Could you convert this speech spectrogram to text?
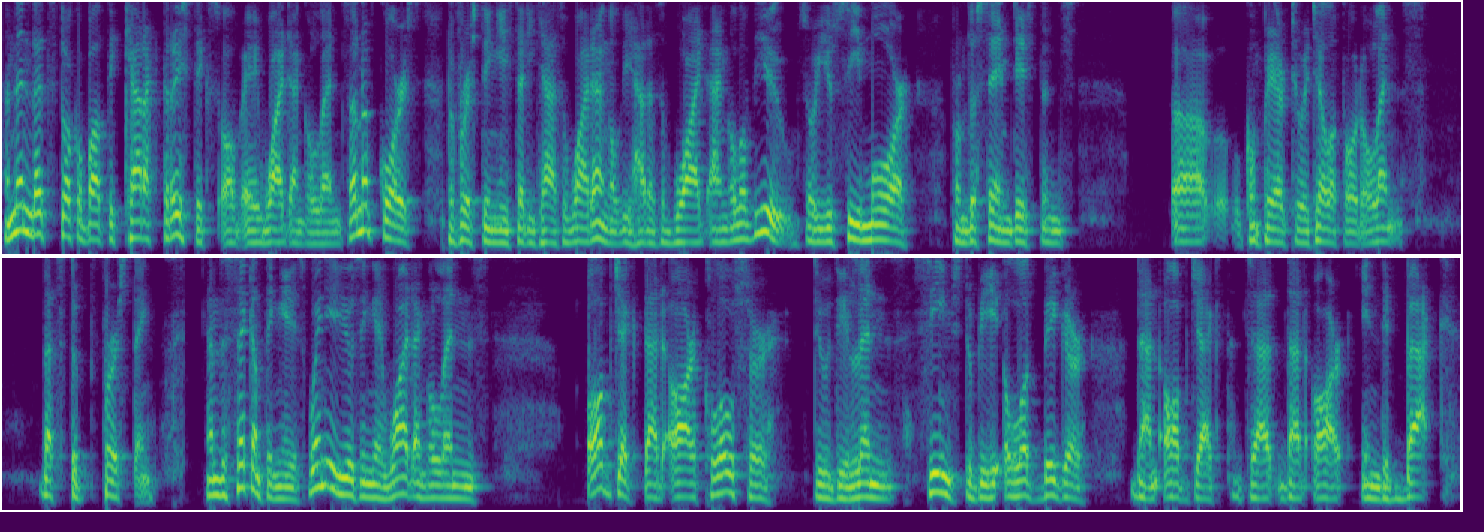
And then let's talk about the characteristics of a wide angle lens. And of course, the first thing is that it has a wide angle. It has a wide angle of view. So you see more from the same distance uh, compared to a telephoto lens. That's the first thing. And the second thing is when you're using a wide angle lens, objects that are closer to the lens seems to be a lot bigger than objects that, that are in the back.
